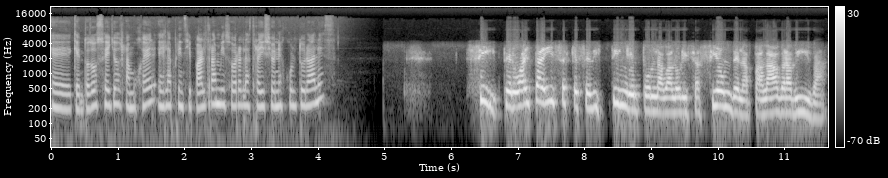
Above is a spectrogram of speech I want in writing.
eh, que en todos ellos la mujer es la principal transmisora de las tradiciones culturales? Sí, pero hay países que se distinguen por la valorización de la palabra viva,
